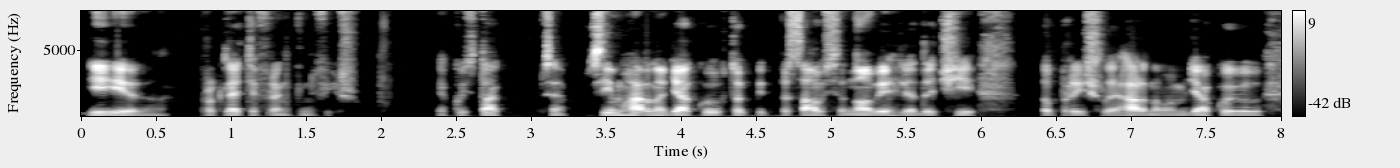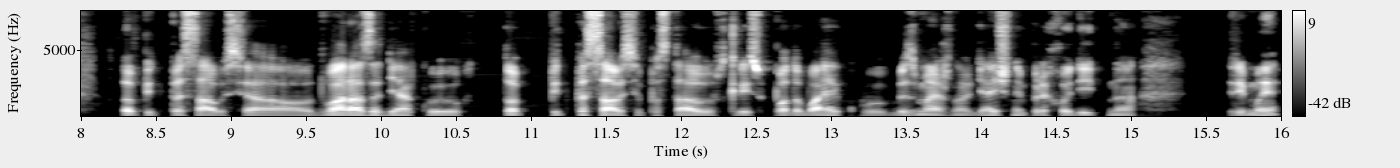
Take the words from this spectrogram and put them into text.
І прокляття Френкенфіш. Якось так. Все. Всім гарно дякую, хто підписався, нові глядачі, хто прийшли. Гарно вам дякую. Хто підписався, два рази дякую. Хто підписався, поставив скрізь вподобайку. Безмежно вдячний. Приходіть на стріми.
